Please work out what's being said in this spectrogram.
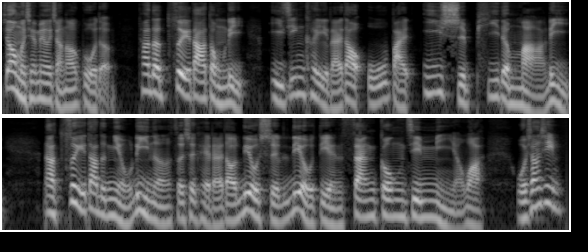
像我们前面有讲到过的，它的最大动力已经可以来到五百一十匹的马力，那最大的扭力呢，则是可以来到六十六点三公斤米啊！哇，我相信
